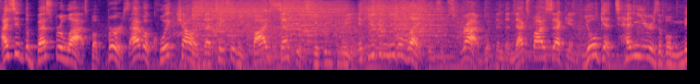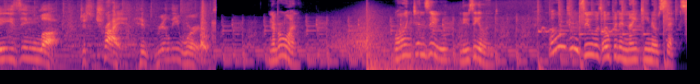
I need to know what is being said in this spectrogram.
I saved the best for last, but first, I have a quick challenge that takes only 5 seconds to complete. If you can leave a like and subscribe within the next 5 seconds, you'll get 10 years of amazing luck. Just try it, it really works. Number 1. Wellington Zoo, New Zealand. Wellington Zoo was opened in 1906,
